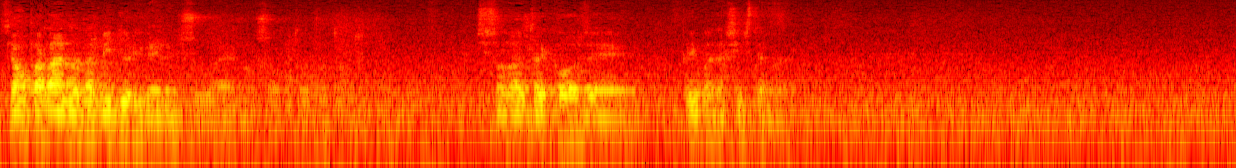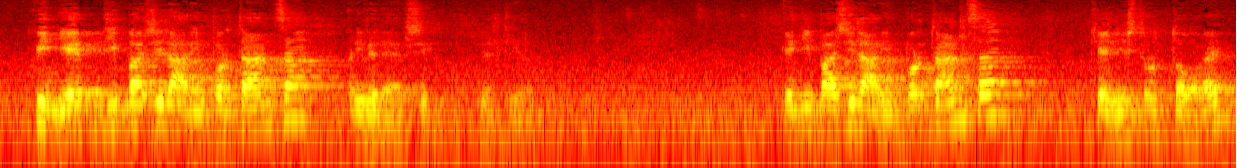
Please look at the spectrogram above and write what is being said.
Stiamo parlando dal medio livello in su, eh, non sotto. Ci sono altre cose prima da sistemare. Quindi è di basilare importanza rivedersi nel tiro. È di basilare importanza che l'istruttore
